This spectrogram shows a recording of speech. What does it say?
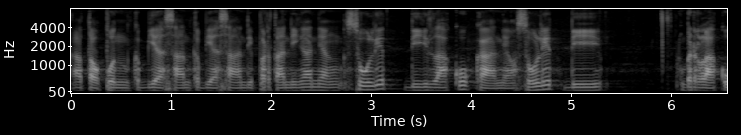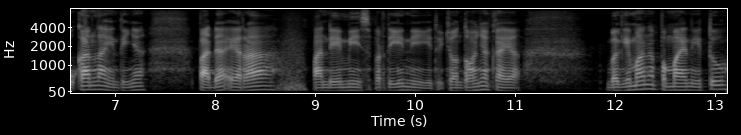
ataupun kebiasaan-kebiasaan di pertandingan yang sulit dilakukan, yang sulit diberlakukan lah intinya pada era pandemi seperti ini gitu. Contohnya kayak bagaimana pemain itu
